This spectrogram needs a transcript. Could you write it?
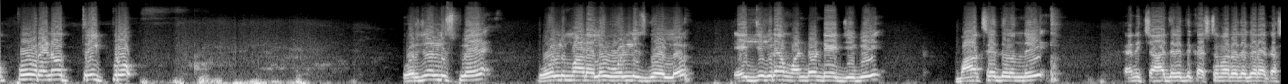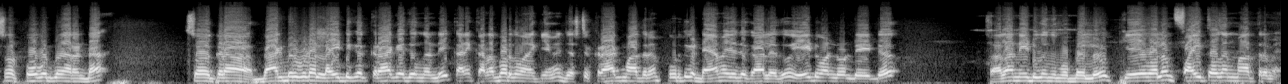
Oppo Reno three pro original display old model old is gold eight GB RAM one twenty eight GB box అయితే ఉంది. కానీ ఛార్జర్ అయితే కస్టమర్ దగ్గర కస్టమర్ పోగొట్టుకున్నారంట. సో ఇక్కడ బ్యాక్ డోర్ కూడా లైట్గా క్రాక్ అయితే ఉందండి. కానీ కనబడదు మనకేమి. జస్ట్ క్రాక్ మాత్రమే. పూర్తిగా డ్యామేజ్ అయితే కాలేదు. ఎయిట్ వన్ ట్వంటీ ఎయిట్ చాలా నీట్గా ఉంది మొబైల్ కేవలం ఫైవ్ థౌసండ్ మాత్రమే.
